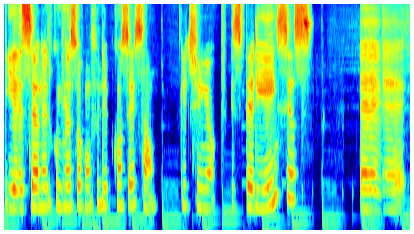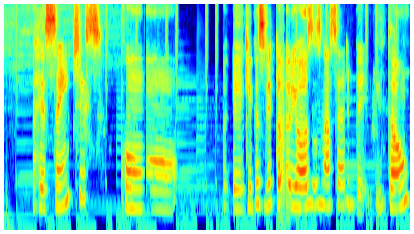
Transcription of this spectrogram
e esse ano ele começou com o Felipe Conceição, que tinha experiências é, recentes com equipes vitoriosas na Série B. Então,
